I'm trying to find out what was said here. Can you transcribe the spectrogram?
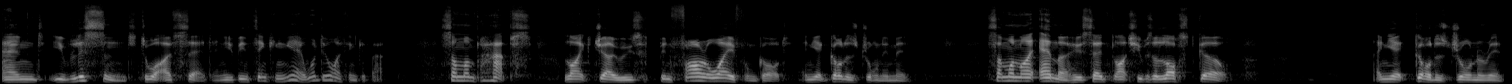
and you've listened to what I've said and you've been thinking, yeah, what do I think of that? Someone perhaps like Joe who's been far away from God and yet God has drawn him in. Someone like Emma who said like she was a lost girl and yet God has drawn her in.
